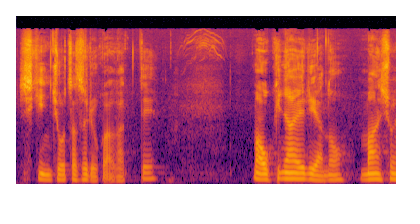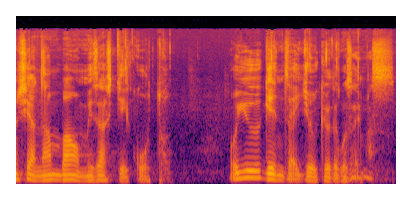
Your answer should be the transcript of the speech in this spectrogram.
資金調達力が上がって、まあ、沖縄エリアのマンションシェアナンバーを目指していこうという現在状況でございます。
